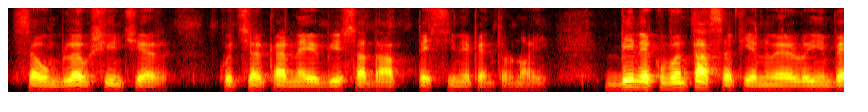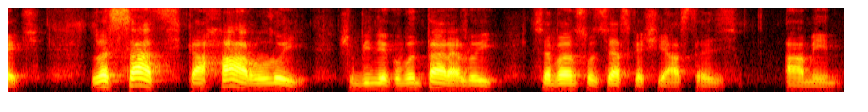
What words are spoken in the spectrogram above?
să umblăm și în cer cu Cel care ne-a iubit și a dat pe sine pentru noi. Binecuvântat să fie numele Lui în veci. Lăsați ca harul Lui și binecuvântarea Lui să vă însoțească și astăzi. Amin.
